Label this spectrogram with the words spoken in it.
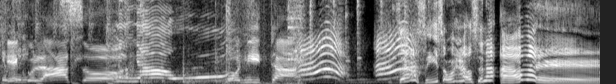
¡Qué culazo! ¡Bonita! Sí, así, somos House de la Ave.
